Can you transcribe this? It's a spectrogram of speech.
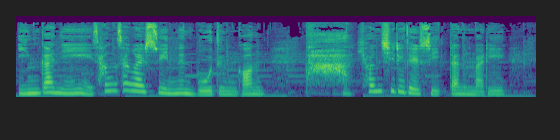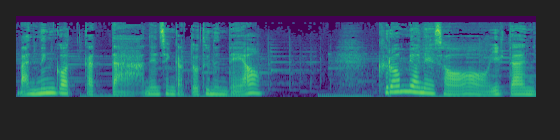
인간이 상상할 수 있는 모든 건 다 현실이 될 수 있다는 말이 맞는 것 같다는 생각도 드는데요. 그런 면에서 일단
